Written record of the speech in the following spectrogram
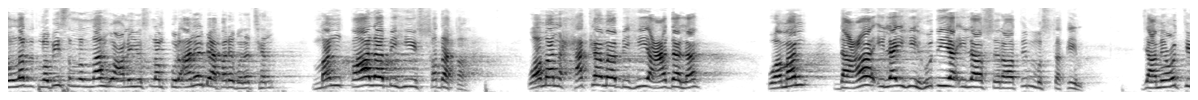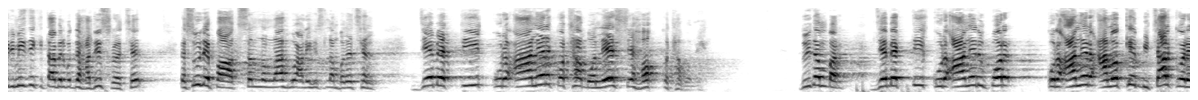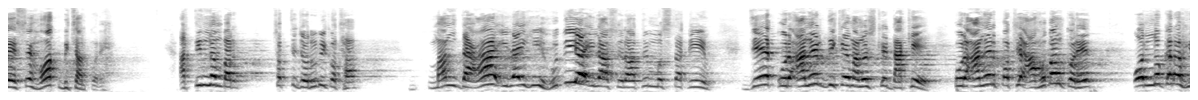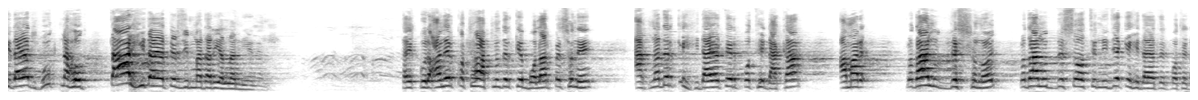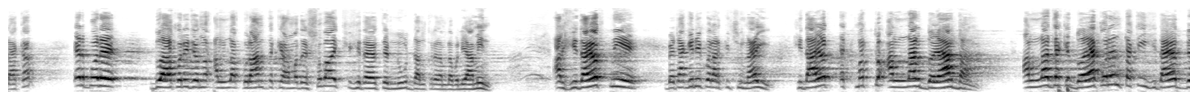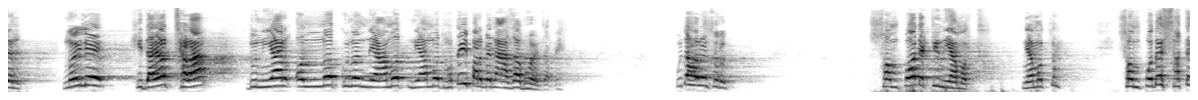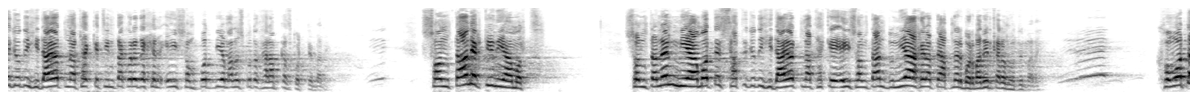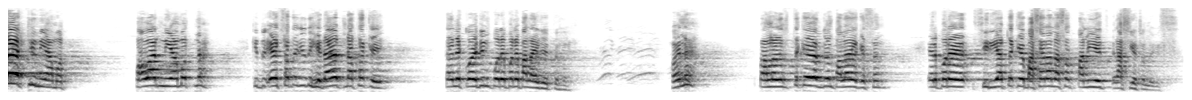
আল্লাহ নবী সাল্লাল্লাহু আলাইহি ইসলাম কোরআনের ব্যাপারে বলেছেন, মান কালা বিহি সাদাকা ওয়ামান হাকামা বিহি আদালা ওয়ামান দাআ ইলাইহি হুদিয়া ইলা সিরাতিম মুস্তাকিম। জামিউ তিরমিজি কিতাবের মধ্যে হাদিস রয়েছে, রাসূল পাক সাল্লাল্লাহু আলাইহি ইসলাম বলেছেন, যে ব্যক্তি কোরআনের কথা বলে, সে হক কথা বলে। দুই নম্বর, যে ব্যক্তি কোরআনের উপর কোরআনের আলোকে বিচার করে, সে হক বিচার করে। আর তিন নম্বর, সবচেয়ে জরুরি কথা, মান দাআ ইলাইহি হুদিয়া ইলা সিরাতিম মুস্তাকিম, যে কোরআনের দিকে মানুষকে ডাকে, কোরআনের পথে আহ্বান করে, অন্য কারও হৃদায়ত হোক না হোক, তার হৃদায়তের জিম্মাদারি আল্লাহ নিয়ে নেন। তাই কোরআনের কথা আপনাদেরকে বলার পেছনে আপনাদেরকে হৃদায়তের পথে ডাকা আমার প্রধান উদ্দেশ্য নয় প্রধান উদ্দেশ্য হচ্ছে নিজেকে হৃদায়তের পথে ডাকা। এরপরে দোয়া করি যেন আল্লাহ কোরআন থেকে আমাদের সবাইকে হৃদায়তের নূর দান করেন, আমরা বলি আমিন। আর হৃদায়ত নিয়ে বেটাগিরি করার কিছু নাই। হৃদায়ত একমাত্র আল্লাহর দয়ার দান। আল্লাহ যাকে দয়া করেন তাকে হৃদায়ত দেন। নইলে হৃদায়ত ছাড়া দুনিয়ার অন্য কোন নিয়ামত নিয়ামত হতেই পারবে না, আজাব হয়ে যাবে। উদাহরণস্বরূপ, সম্পদ একটি নিয়ামত। নিয়ামত না। সম্পদের সাথে যদি হৃদায়ত না থাকে, চিন্তা করে দেখেন, এই সম্পদ দিয়ে মানুষ কত খারাপ কাজ করতে পারে। সন্তান একটি নিয়ামত। সন্তানের নিয়ামতের সাথে যদি হৃদায়ত না থাকে, এই সন্তান দুনিয়া আখেরাতে আপনার বরবাদির কারণ হতে পারে। ক্ষমতা একটি নিয়ামত। পাওয়ার নিয়ামত না। কিন্তু এর সাথে যদি হৃদায়ত না থাকে, তাহলে কয়দিন পরে পরে পালাই যেতে হয়। হয় না? বাংলাদেশ থেকে একজন পালাই গেছেন। এরপরে সিরিয়া থেকে বাসার আল আসাদ পালিয়ে রাশিয়া চলে গেছে।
